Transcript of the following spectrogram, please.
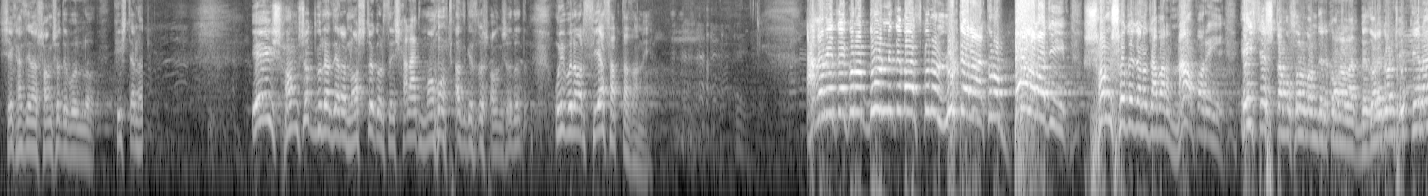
শেখ হাসিনা সংসদে বলল, খ্রিস্টান এই সংসদগুলো যারা নষ্ট করছে, সারাক মমতাজ গেছিল সংসদে। উনি বলে আমার সিয়াসাত্তা জানে। আগামীতে কোনো দুর্নীতিবাজ, কোনো লুটেরা, কোনো বেলাবাজি সংসদে যেন যাবার না পারে, এই চেষ্টা মুসলমানদের করা লাগবে। কোন ঠিক কিনা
